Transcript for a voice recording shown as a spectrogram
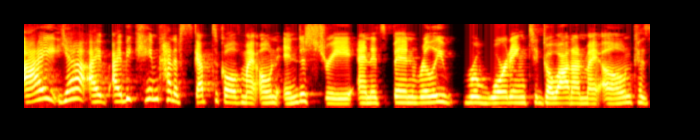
I, yeah, I, I, became kind of skeptical of my own industry and it's been really rewarding to go out on my own because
